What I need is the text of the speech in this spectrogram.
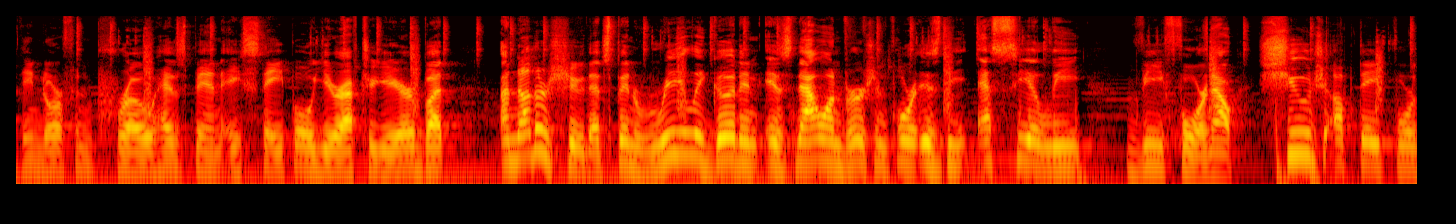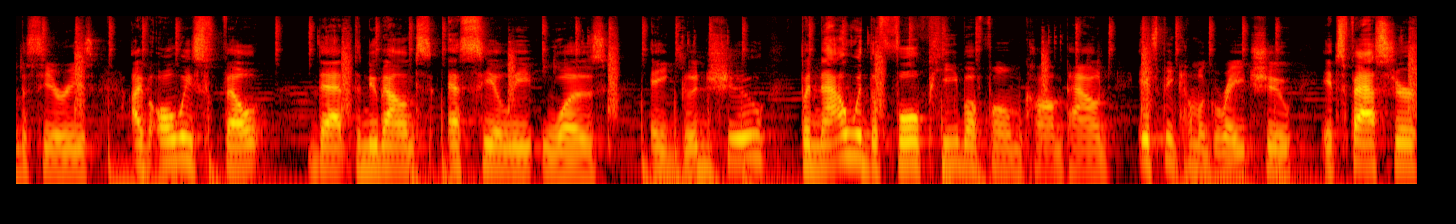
the Endorphin Pro has been a staple year after year, but another shoe that's been really good and is now on version 4 is the SC Elite V4. Now, huge update for the series. I've always felt that the New Balance SC Elite was a good shoe, but now with the full PEBA foam compound, it's become a great shoe. It's faster,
